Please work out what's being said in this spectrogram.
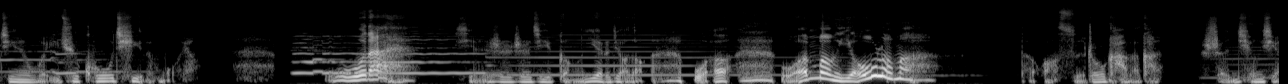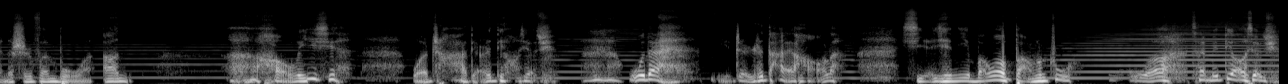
尽委屈哭泣的模样。无奈。仙师之际哽咽着叫道：“我我梦游了吗？”他往四周看了看，神情显得十分不安。好危险！我差点掉下去。吴代，你真是太好了，谢谢你把我绑住，我才没掉下去。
